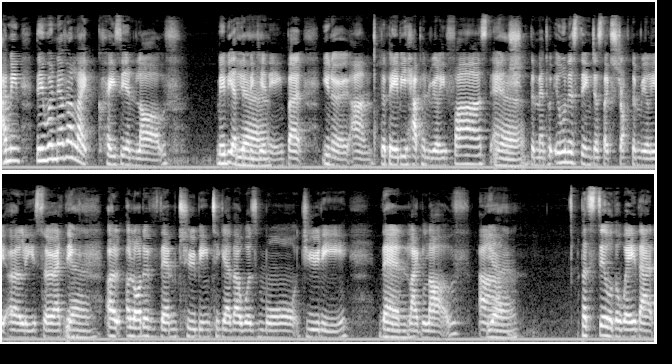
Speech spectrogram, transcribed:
I mean, they were never like crazy in love. Maybe at Yeah. the beginning, but you know, um, the baby happened really fast, and Yeah. sh- the mental illness thing just like struck them really early. So I think Yeah. a, a lot of them two being together was more duty than like love. Um, yeah, but still the way that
